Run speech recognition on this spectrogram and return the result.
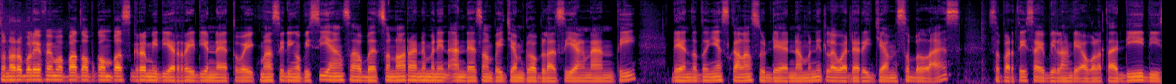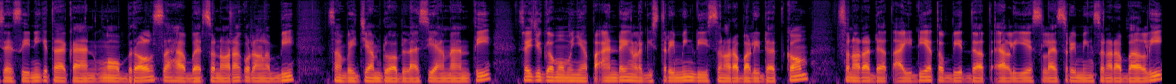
Sonora Bali FM apa Top Kompas Gramedia Radio Network. Masih di Ngopi Siang Sahabat Sonora nemenin Anda sampai jam 12 siang nanti Dan tentunya sekarang sudah 6 menit lewat dari jam 11 Seperti saya bilang di awal tadi Di sesi ini kita akan ngobrol Sahabat Sonora kurang lebih sampai jam 12 siang nanti. Saya juga mau menyapa Anda yang lagi streaming di sonorabali.com Sonora.id atau bit.ly slash streaming Sonora Bali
